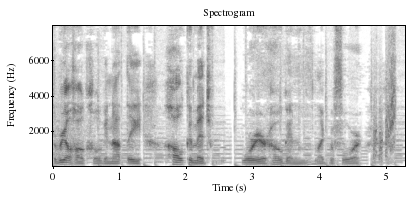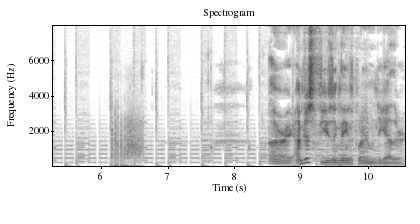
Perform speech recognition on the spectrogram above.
The real Hulk Hogan, not the Hulkamate Warrior Hogan like before. Alright, I'm just fusing things, putting them together.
